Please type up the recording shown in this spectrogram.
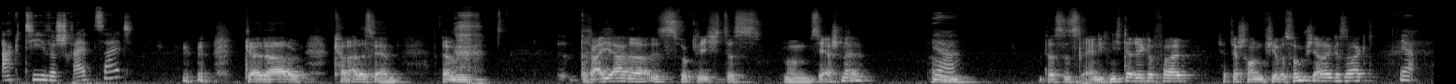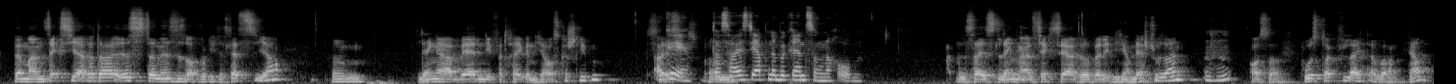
aktive Schreibzeit? Keine Ahnung, kann alles werden. Ähm, drei Jahre ist wirklich das ähm, sehr schnell. Ja. Ähm, das ist eigentlich nicht der Regelfall. Ich hatte ja schon vier bis fünf Jahre gesagt. Ja. Wenn man sechs Jahre da ist, dann ist es auch wirklich das letzte Jahr. Ähm, länger werden die Verträge nicht ausgeschrieben. Das okay, heißt, das ähm, heißt, ihr habt eine Begrenzung nach oben. Das heißt, länger als sechs Jahre werde ich nicht am Lehrstuhl sein, mhm. außer Postdoc vielleicht, aber ja.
